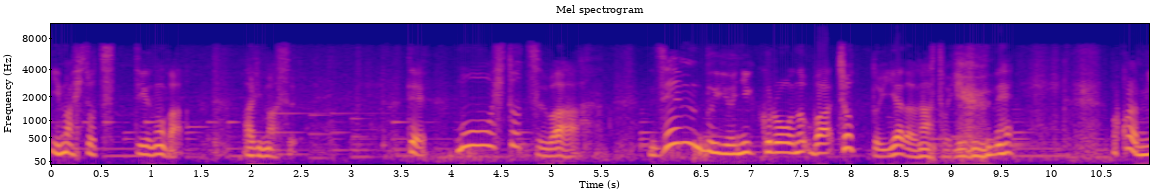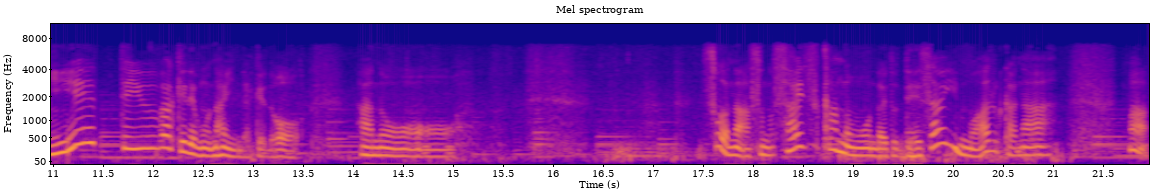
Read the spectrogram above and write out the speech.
今一つっていうのがあります。で、もう一つは、全部ユニクロのはちょっと嫌だなというね、これは見栄っていうわけでもないんだけど、あのー、そうだな、そのサイズ感の問題とデザインもあるかな。まあ、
